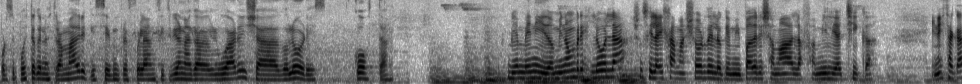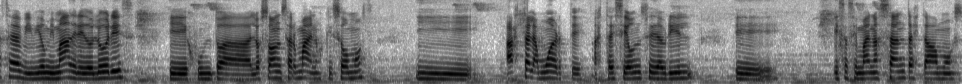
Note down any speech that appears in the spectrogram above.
Por supuesto que nuestra madre, que siempre fue la anfitriona acá del lugar, ella Dolores Costa. Bienvenido, mi nombre es Lola, yo soy la hija mayor de lo que mi padre llamaba la familia chica. En esta casa vivió mi madre, Dolores, eh, junto a los 11 hermanos que somos, y hasta la muerte, hasta ese 11 de abril, eh, esa Semana Santa, estábamos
